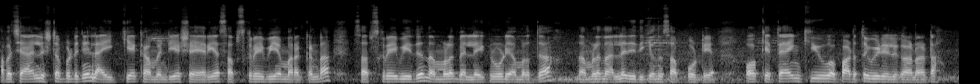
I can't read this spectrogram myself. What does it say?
അപ്പോൾ ചാനൽ ഇഷ്ടപ്പെട്ട് കഴിഞ്ഞാൽ ലൈക്ക് ചെയ്യുക കമന്റ് ചെയ്യുക ഷെയർ ചെയ്യുക സബ്സ്ക്രൈബ് ചെയ്യാൻ മറക്കണ്ട. സബ്സ്ക്രൈബ് ചെയ്ത് നമ്മളെ ബെല്ലൈക്കൻ കൂടി അമർത്തുക. നമ്മളെ നല്ല രീതിക്ക് ഒന്ന് സപ്പോർട്ട് ചെയ്യുക. ഓക്കെ താങ്ക് യു അപ്പോൾ അടുത്ത വീഡിയോയിൽ കാണാം കേട്ടോ.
